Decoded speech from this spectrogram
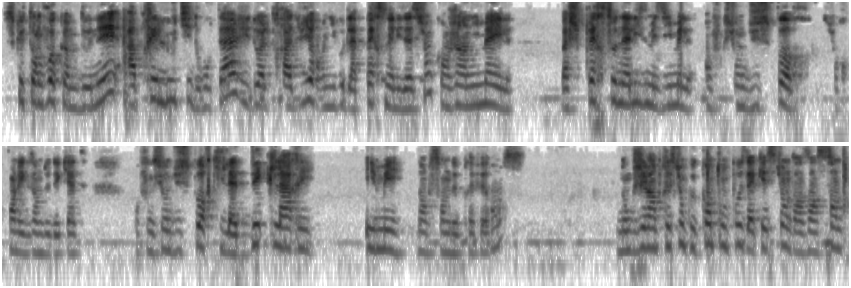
ce que tu envoies comme données. Après, l'outil de routage, il doit le traduire au niveau de la personnalisation. Quand j'ai un email, bah, je personnalise mes emails en fonction du sport. Si on reprend l'exemple de Decat, en fonction du sport qu'il a déclaré aimé dans le centre de préférence. Donc j'ai l'impression que quand on pose la question dans un centre,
